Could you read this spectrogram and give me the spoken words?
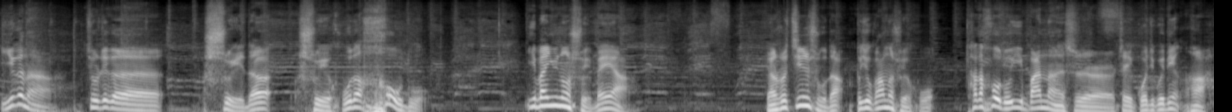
一个呢，就是这个水的水壶的厚度。一般运动水杯啊，比方说金属的不锈钢的水壶，它的厚度一般呢是这国际规定哈，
